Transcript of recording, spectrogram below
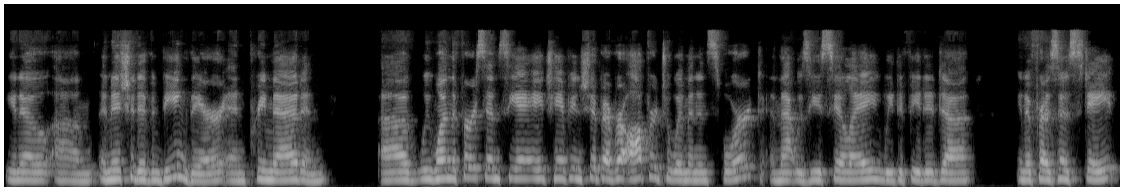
you know, um, initiative in being there and pre med and uh, we won the first NCAA championship ever offered to women in sport, and that was UCLA. We defeated, uh, you know, Fresno State.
